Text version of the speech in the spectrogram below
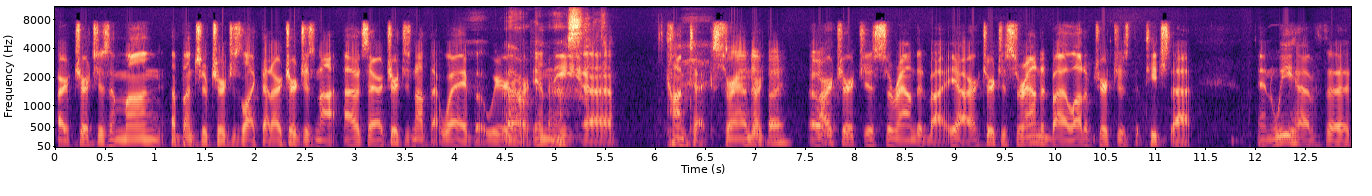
our church is among a bunch of churches like that. Our church is not. I would say our church is not that way, but we Oh, are okay. in the uh, context. surrounded by oh, Our church is surrounded by, yeah, our church is surrounded by a lot of churches that teach that. And we have the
